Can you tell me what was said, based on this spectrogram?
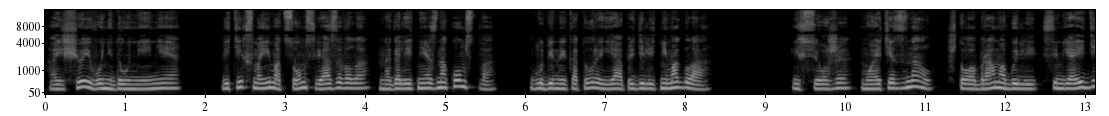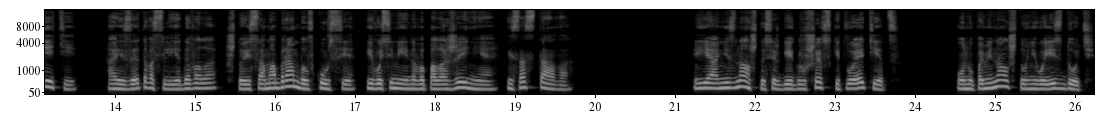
а еще его недоумение, ведь их с моим отцом связывало многолетнее знакомство, глубины которой я определить не могла. И все же мой отец знал, что у Абрама были семья и дети, а из этого следовало, что и сам Абрам был в курсе его семейного положения и состава. Я не знал, что Сергей Грушевский твой отец. Он упоминал, что у него есть дочь,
